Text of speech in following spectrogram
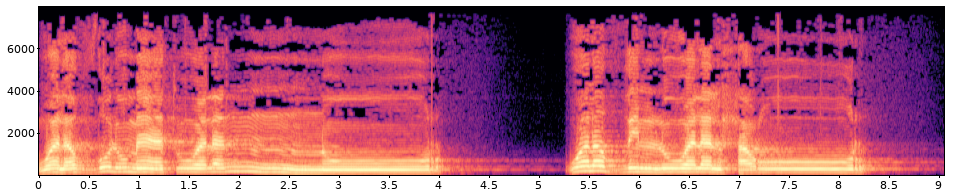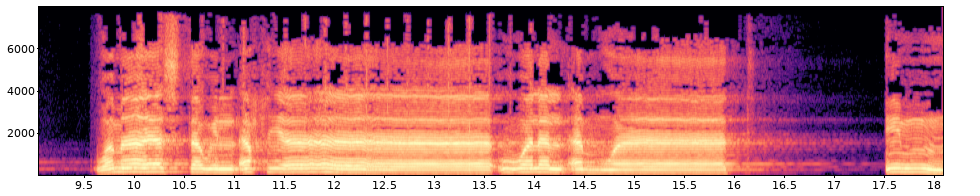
وَلَا الظُّلُمَاتُ وَلَا النُّورُ. وَلَا الظِّلُّ وَلَا الْحَرُورُ. وَمَا يَسْتَوِي الْأَحْيَاءُ وَلَا الْأَمْوَاتُ ۚ. إِنَّ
